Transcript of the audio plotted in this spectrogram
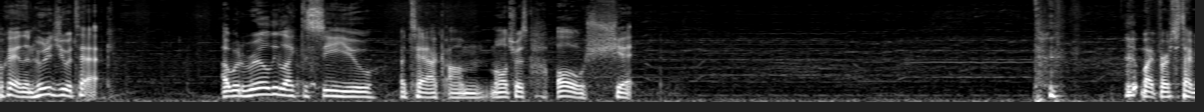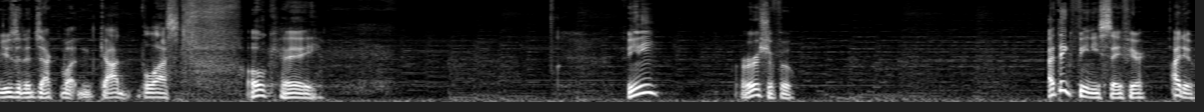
Okay, and then who did you attack? I would really like to see you attack um Moltres. Oh shit. My first time using eject button. God bless. Okay. Fini? Or Urshifu? I think Fini's safe here. I do.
